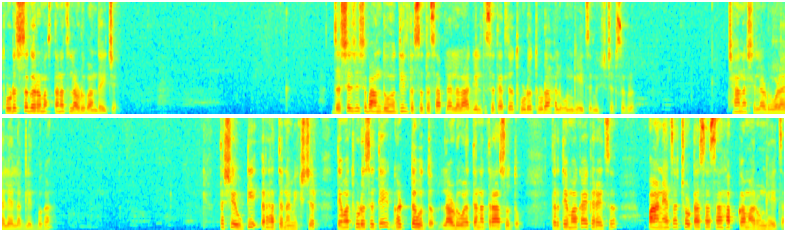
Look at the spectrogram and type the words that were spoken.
थोडंसं गरम असतानाच लाडू बांधायचे. जसे जसे बांधून होतील तसं तसं आपल्याला लागेल तसं त्यातलं थोडं थोडं हलवून घ्यायचं मिक्सचर सगळं. छान असे लाडू वळायला लागलेत बघा. तर शेवटी राहतं ना मिक्सचर तेव्हा थोडंसं ते घट्ट होतं. लाडू वळताना त्रास होतो. तर तेव्हा काय करायचं? पाण्याचा छोटासा असा हपका मारून घ्यायचा.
